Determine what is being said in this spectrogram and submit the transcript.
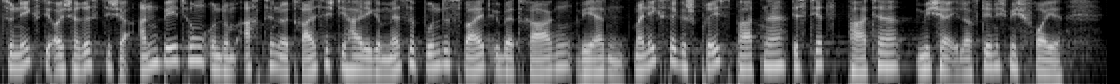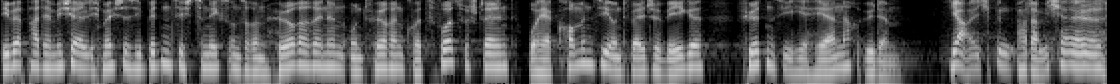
zunächst die eucharistische Anbetung und um 18.30 Uhr die heilige Messe bundesweit übertragen werden. Mein nächster Gesprächspartner ist jetzt Pater Michael, auf den ich mich freue. Lieber Pater Michael, ich möchte Sie bitten, sich zunächst unseren Hörerinnen und Hörern kurz vorzustellen. Woher kommen Sie und welche Wege führten Sie hierher nach Uedem? Ja, ich bin Pater Michael,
